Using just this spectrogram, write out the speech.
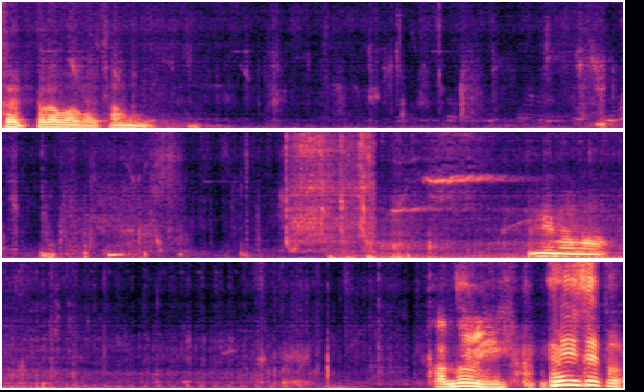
সাইড করা পারবা সামনে। কান্দবি মির্জাপুর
